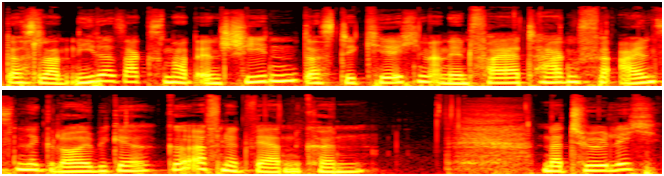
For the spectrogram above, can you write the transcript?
Das Land Niedersachsen hat entschieden, dass die Kirchen an den Feiertagen für einzelne Gläubige geöffnet werden können. Natürlich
